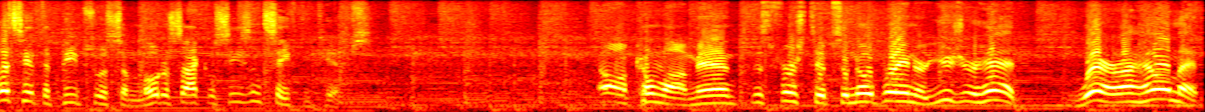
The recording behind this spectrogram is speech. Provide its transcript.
Let's hit the peeps with some motorcycle season safety tips. Oh, come on, man. This first tip's a no-brainer. Use your head. Wear a helmet.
